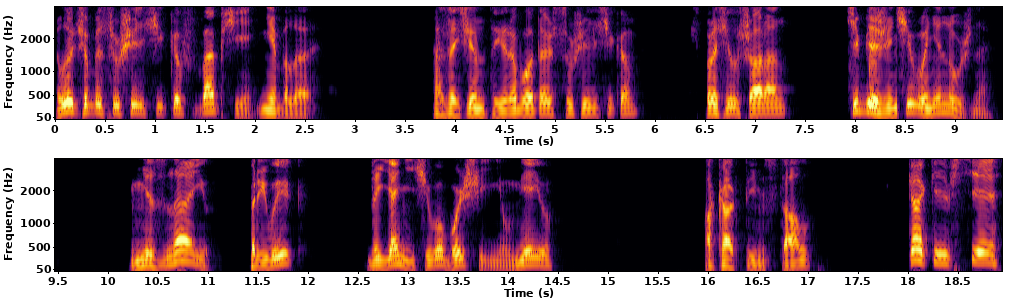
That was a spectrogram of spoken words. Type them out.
Лучше бы сушильщиков вообще не было. — А зачем ты работаешь сушильщиком? — спросил Шаран. — Тебе же ничего не нужно. — Не знаю. Привык. Да я ничего больше и не умею. — А как ты им стал? — Как и все.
